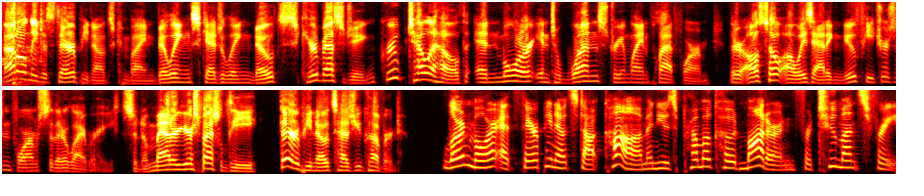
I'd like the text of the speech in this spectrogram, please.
Not only does Therapy Notes combine billing, scheduling, notes, secure messaging, group telehealth, and more into one streamlined platform, they're also always adding new features and forms to their library. So no matter your specialty, Therapy Notes has you covered. Learn more at therapynotes.com and use promo code MODERN for two months free.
